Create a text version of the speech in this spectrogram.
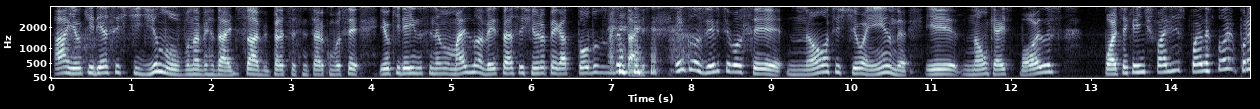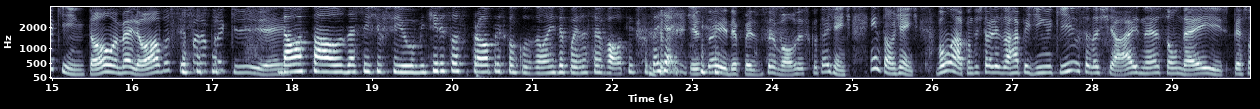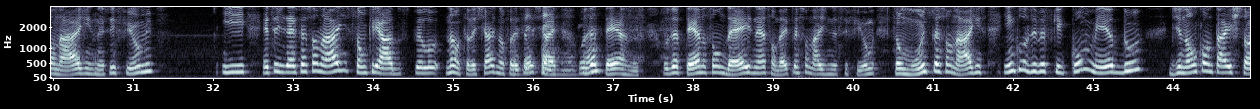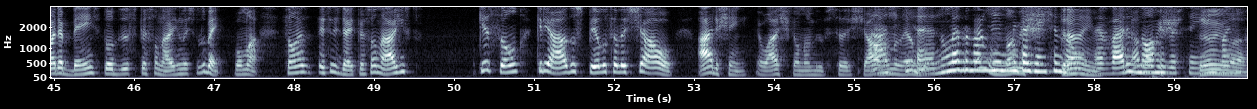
Ah, eu queria assistir de novo, na verdade, sabe? Para ser sincero com você, eu queria ir no cinema mais uma vez para assistir para pegar todos os detalhes. Inclusive, se você não assistiu ainda e não quer spoilers, pode ser que a gente fale de spoiler por, aqui. Então é melhor você parar por aqui. Hein? Dá uma pausa, assiste o filme, tire suas próprias conclusões, depois você volta e escuta a gente. Isso aí, depois você volta e escuta a gente. Então, gente, vamos lá, contextualizar rapidinho aqui os Celestiais, né? São 10 personagens nesse filme. E esses 10 personagens são criados pelo. Não, Celestiais, não, falei Os Celestiais. Eternos, Os né? Eternos. Os Eternos são 10, né? São 10 personagens nesse filme. São muitos personagens. Inclusive, eu fiquei com medo de não contar a história bem de todos esses personagens, mas tudo bem. Vamos lá. São es- esses 10 personagens que são criados pelo Celestial. Arshen, eu acho que é o nome do Celestial, Acho não que lembro. é. Não lembro o nome É um de nome muita gente, estranho. não. É vários É um nome nomes assim, estranho lá.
